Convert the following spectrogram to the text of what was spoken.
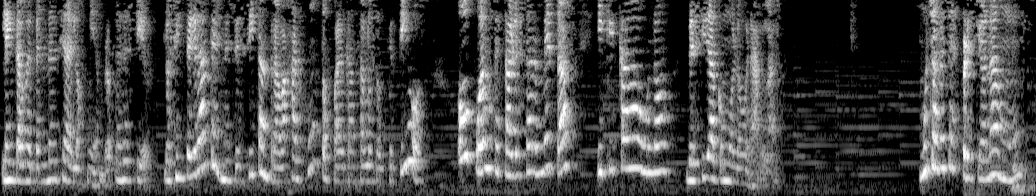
la interdependencia de los miembros, es decir, los integrantes necesitan trabajar juntos para alcanzar los objetivos o podemos establecer metas y que cada uno decida cómo lograrlas. Muchas veces presionamos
